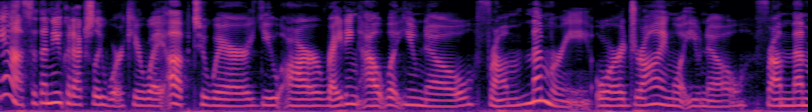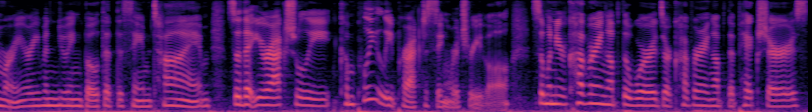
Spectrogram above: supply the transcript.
Yeah, so then you could actually work your way up to where you are writing out what you know from memory or drawing what you know from memory or even doing both at the same time so that you're actually completely practicing retrieval. So when you're covering up the words or covering up the pictures,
